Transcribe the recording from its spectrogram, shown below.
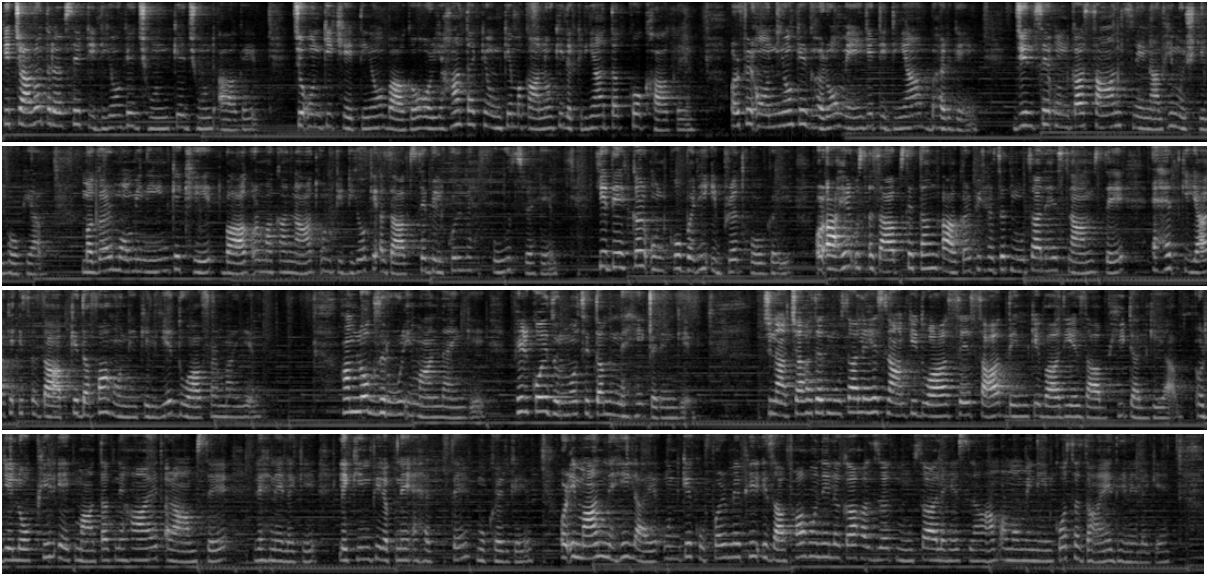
कि चारों तरफ़ से टिड्डियों के झुंड के झुंड आ गए, जो उनकी खेतियों, बागों और यहाँ तक कि उनके मकानों की लकड़ियाँ तक को खा गए। और फिर ओनियों के घरों में ये टिड्डियाँ भर गईं, जिनसे उनका सांस लेना भी मुश्किल हो गया। मगर मोमिन के खेत, बाग और मकानात उन टिड्डियों के अजाब से बिल्कुल महफूज रहे। ये देखकर उनको बड़ी इबरत हो गई और आखिर उस अजाब से तंग आकर फिर हज़रत मूसा इस्लाम से अहद किया कि इस अजाब के दफ़ा होने के लिए दुआ फरमाइए। हम लोग ज़रूर ईमान लाएँगे, फिर कोई जुल्म सितम नहीं करेंगे। चनाचा हज़रत मूसा इस्लाम की दुआ से सात दिन के बाद ये ज़ाब भी टल गया और ये लोग फिर एक माह तक नहायत आराम से रहने लगे, लेकिन फिर अपने अहद से मुकर गए और ईमान नहीं लाए। उनके कुफर में फिर इजाफ़ा होने लगा। हज़रत मूसा और मोमिन को सज़ाएँ देने लगे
